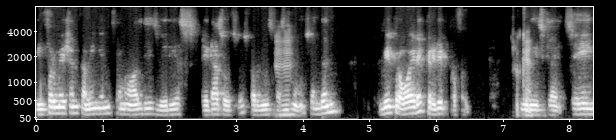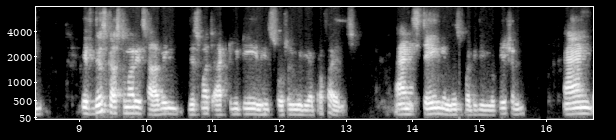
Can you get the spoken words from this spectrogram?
information coming in from all these various data sources for these Mhm. customers and then we provide a credit profile to these clients saying if this customer is having this much activity in his social media profiles and staying in this particular location and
